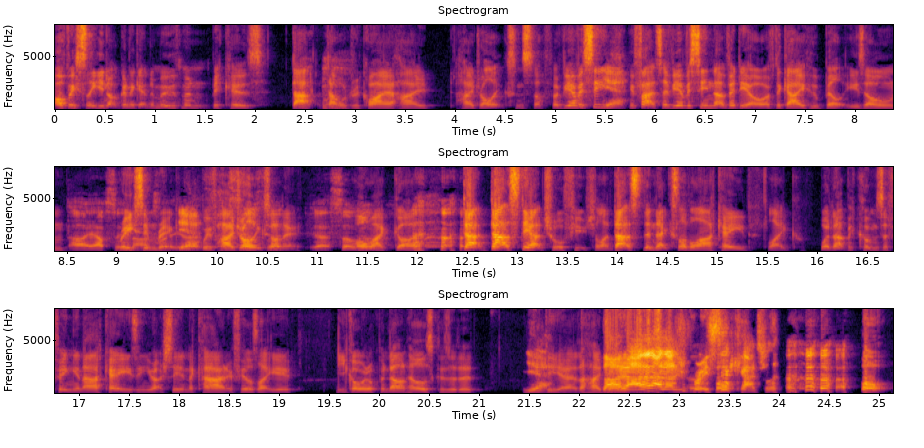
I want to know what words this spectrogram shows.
Obviously, you're not going to get the movement because that that would require high hydraulics and stuff. Have you ever seen? Yeah. In fact, have you ever seen that video of the guy who built his own? Oh, I have Racing rig, yeah, with it's hydraulics so on it. Yeah, so Oh good. my god, that that's the actual future. Like that's the next level arcade. Like when that becomes a thing in arcades and you're actually in the car and it feels like you you're going up and down hills because of the yeah the uh, the that, hydraulics. that, that's pretty But- sick actually But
